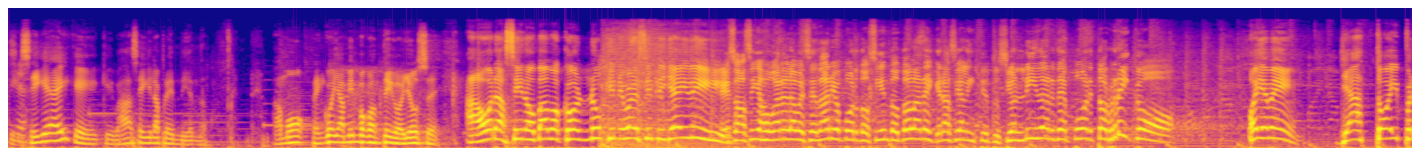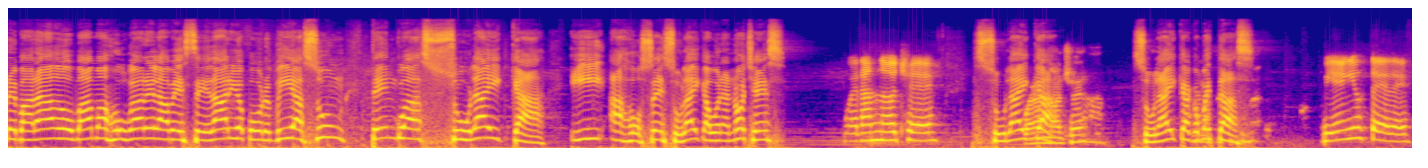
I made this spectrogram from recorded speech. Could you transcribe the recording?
sí, sigue ahí que, que vas a seguir aprendiendo. Vamos, vengo ya mismo contigo, yo sé. Ahora sí nos vamos con Nuke University, JD. Eso hacía jugar el abecedario por 200 dólares gracias a la institución líder de Puerto Rico. Óyeme, ya estoy preparado. Vamos a jugar el abecedario por vía Zoom. Tengo a Zulaika y a José. Zulaika, buenas noches. Buenas noches. Zulaika. Buenas noches. Zulaika, ¿cómo estás? Bien, ¿y ustedes?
